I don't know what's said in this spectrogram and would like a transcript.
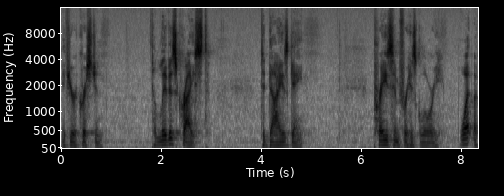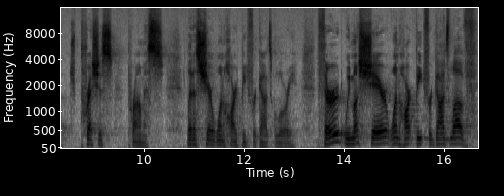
If you're a Christian, to live as Christ, to die as gain. Praise Him for His glory. What a precious promise. Let us share one heartbeat for God's glory. Third, we must share one heartbeat for God's love.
